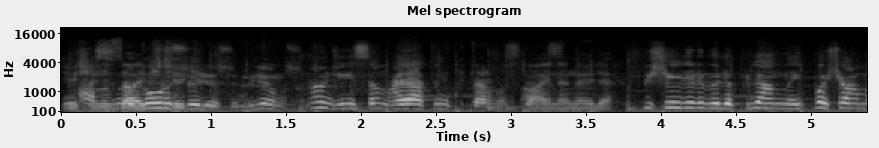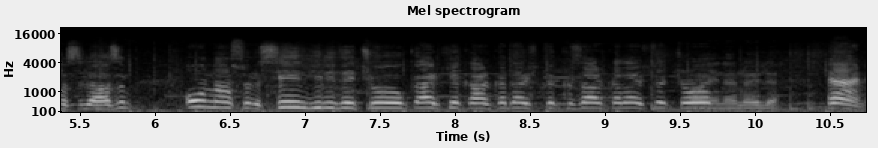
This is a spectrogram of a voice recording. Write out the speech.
Yaşımız Aslında daha doğru küçük. söylüyorsun biliyor musun? Önce insanın hayatını kurtarması lazım. Aynen öyle. Bir şeyleri böyle planlayıp başarması lazım. Ondan sonra sevgili de çok, erkek arkadaş da, kız arkadaş da çok. Aynen öyle. Yani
